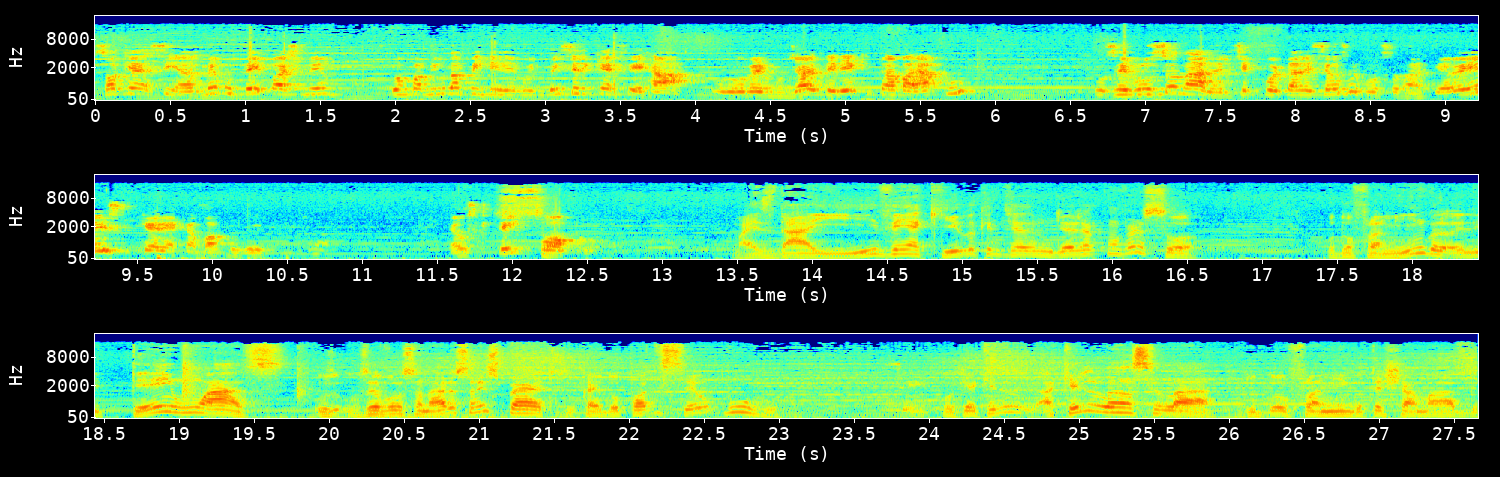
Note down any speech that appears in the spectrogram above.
Só que, assim, ao mesmo tempo, acho meio. O Flamengo dá pra entender muito bem se ele quer ferrar o governo mundial, ele teria que trabalhar pro os revolucionários. Ele tinha que fortalecer os revolucionários. Que é eles que querem acabar com o governo mundial. É os que têm Só- foco. Mas daí vem aquilo que um dia já conversou. O do Flamengo, ele tem um as. Os, os revolucionários são espertos. O Kaido pode ser o burro. Sim. Porque aquele, aquele lance lá do, do Flamengo ter chamado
